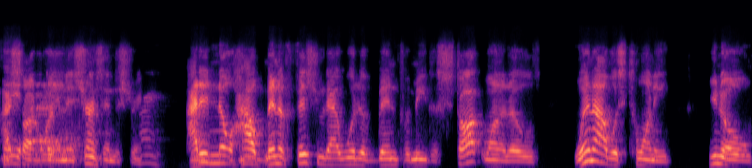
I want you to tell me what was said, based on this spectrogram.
I started working in the insurance industry. Right. I didn't know how beneficial that would have been for me to start one of those when I was 20, you know,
